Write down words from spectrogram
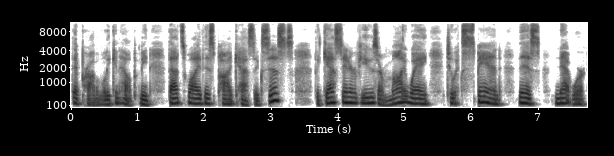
that probably can help. I mean, that's why this podcast exists. The guest interviews are my way to expand this network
